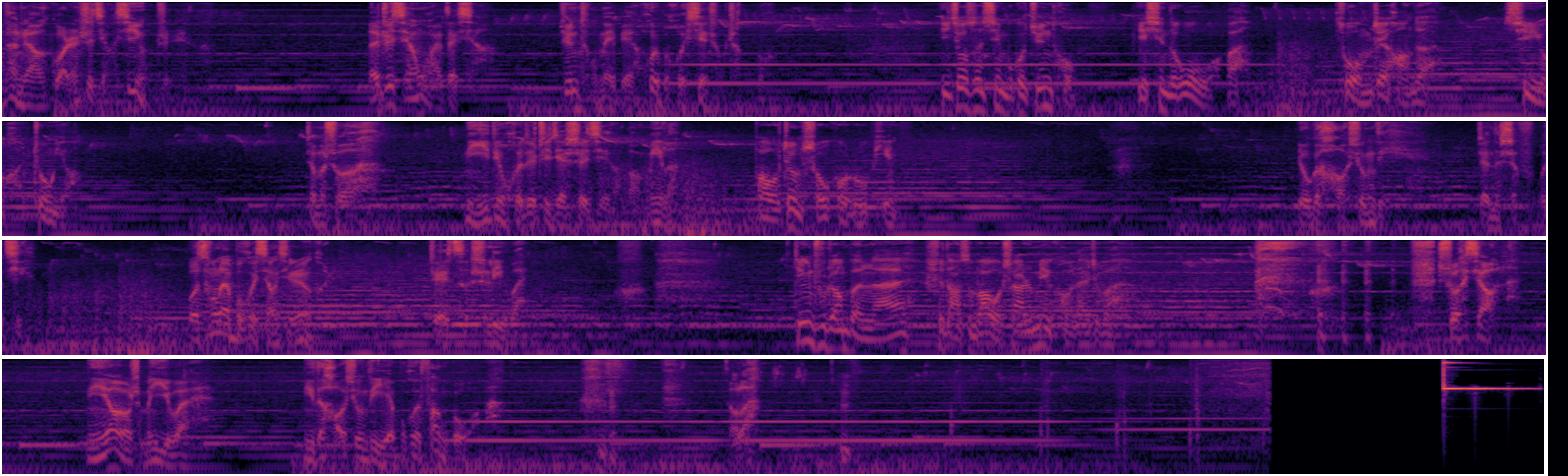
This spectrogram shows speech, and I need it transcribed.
探长果然是讲信用之人啊！来之前我还在想，军统那边会不会信守承诺？你就算信不过军统，也信得过我吧？做我们这行的，信用很重要。这么说，你一定会对这件事情保密了？保证守口如瓶。有个好兄弟，真的是福气。我从来不会相信任何人，这次是例外。丁处长本来是打算把我杀人灭口来着吧？说笑了，你要有什么意外，你的好兄弟也不会放过我吧？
